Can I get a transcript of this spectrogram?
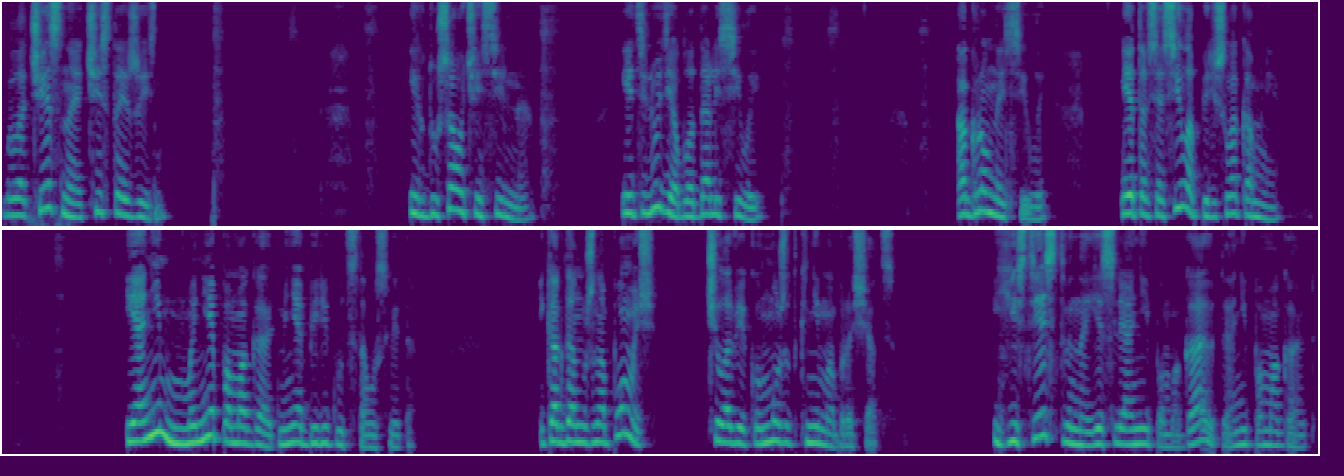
была честная, чистая жизнь. Их душа очень сильная. И эти люди обладали силой. Огромной силой. И эта вся сила перешла ко мне. И они мне помогают, меня берегут с того света. И когда нужна помощь человеку, он может к ним обращаться. И естественно, если они помогают, и они помогают,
